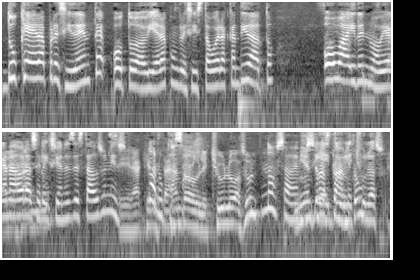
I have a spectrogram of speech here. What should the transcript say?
Duque era presidente o todavía era congresista o era candidato o Biden no había ganado las elecciones de Estados Unidos. ¿Será que no, le está dando doble chulo azul? No sabemos si Mientras hay doble chulo azul.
